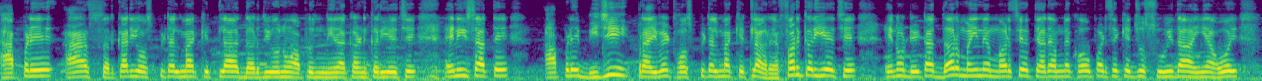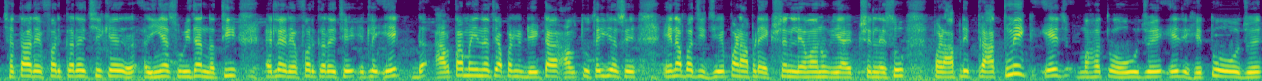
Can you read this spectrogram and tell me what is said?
આપણે આ સરકારી હોસ્પિટલમાં કેટલા દર્દીઓનું આપણું નિરાકરણ કરીએ છીએ? એની સાથે આપણે બીજી પ્રાઇવેટ હોસ્પિટલમાં કેટલા રેફર કરીએ છીએ? એનો ડેટા દર મહિને મળશે ત્યારે અમને ખબર પડશે કે જો સુવિધા અહીંયા હોય, છતાં રેફર કરે છે કે અહીંયા સુવિધા નથી, એટલે રેફર કરે છે. એટલે એક આવતા મહિનાથી આપણને ડેટા આવતું થઈ જશે. એના પછી જે પણ આપણે એક્શન લેવાનું, એ એક્શન લેશું. પણ આપણી પ્રાથમિક એ જ મહત્ત્વ હોવું જોઈએ, એ જ હેતુ હોવો જોઈએ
